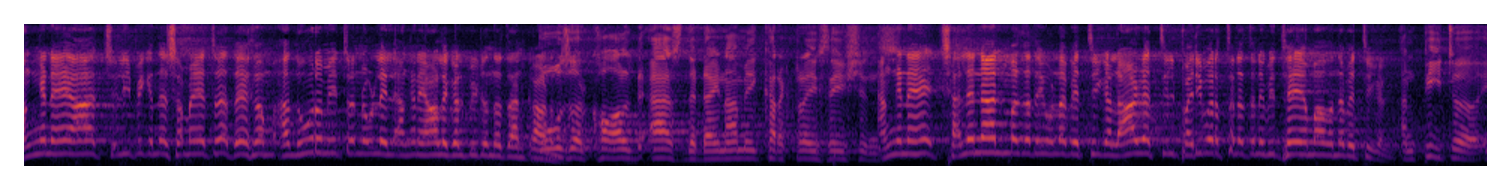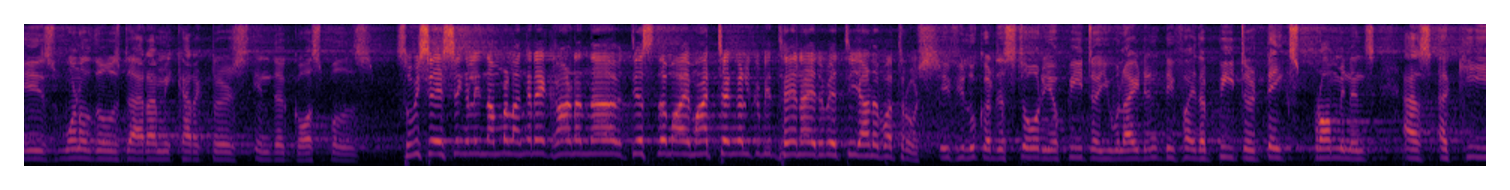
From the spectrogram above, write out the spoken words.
അങ്ങനെ ആ ചലിപ്പിക്കുന്ന സമയത്ത് അദ്ദേഹം ആ നൂറ് മീറ്ററിനുള്ളിൽ അങ്ങനെ ആളുകൾ വീഴുന്നത് താൻ കാണും Those are called as the dynamic characterizations. അങ്ങനെ ചലനാത്മകതയുള്ള വ്യക്തികൾ ആഴത്തിൽ പരിവർത്തനത്തിന് വിധേയമാകുന്ന വ്യക്തികൾ And Peter is one of those dynamic characters in the Gospels. സുവിശേഷങ്ങളിൽ നമ്മൾ അങ്ങനെ കാണുന്ന വ്യത്യസ്തമായ മാറ്റങ്ങൾക്ക് വിധേയനായ ഒരു വ്യക്തിയാണ് പത്രോസ് If you look at the story of Peter, you will identify that Peter takes prominence as a key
